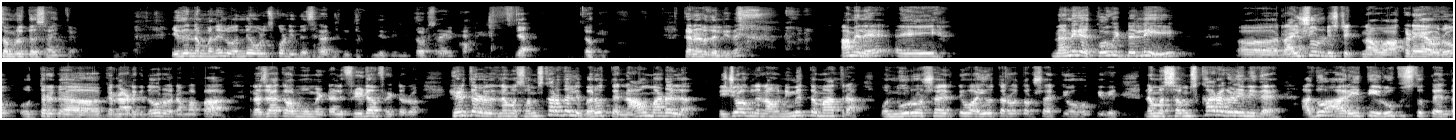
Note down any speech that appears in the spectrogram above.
ಸಮೃದ್ಧ ಸಾಹಿತ್ಯ. ಇದು ನಮ್ಮ ಮನೇಲಿ ಒಂದೇ ಉಳಿಸ್ಕೊಂಡಿದ್ದೆ ಸರ್ ಅದನ್ನು ತಂದಿದ್ದೀನಿ. ತೋರ್ಸೋದಕ್ಕೆ ಯಾ ಓಕೆ. ಕನ್ನಡದಲ್ಲಿದೆ. ಆಮೇಲೆ ಈ ನನಗೆ ಕೋವಿಡ್ ಅಲ್ಲಿ ರಾಯಚೂರು ಡಿಸ್ಟ್ರಿಕ್ಟ್ ನಾವು ಆ ಕಡೆ ಅವರು, ಉತ್ತರ ಕರ್ನಾಟಕದವರು, ನಮ್ಮಪ್ಪ ರಜಾಕ್ ಅವ್ರ ಮೂವ್ಮೆಂಟ್ ಅಲ್ಲಿ ಫ್ರೀಡಮ್ ಫೈಟರ್ ಹೇಳ್ತಾರಲ್ಲ, ನಮ್ಮ ಸಂಸ್ಕಾರದಲ್ಲಿ ಬರುತ್ತೆ, ನಾವು ಮಾಡಲ್ಲ. ನಿಜವಾಗ್ಲೂ ನಾವು ನಿಮಿತ್ತ ಮಾತ್ರ ಒಂದು ನೂರು ವರ್ಷ ಇರ್ತೀವೋ ಐವತ್ತು ಅರವತ್ತು ವರ್ಷ ಇರ್ತೀವೋ ಹೋಗ್ತೀವಿ. ನಮ್ಮ ಸಂಸ್ಕಾರಗಳೇನಿದೆ, ಅದು ಆ ರೀತಿ ರೂಪಿಸುತ್ತೆ ಅಂತ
